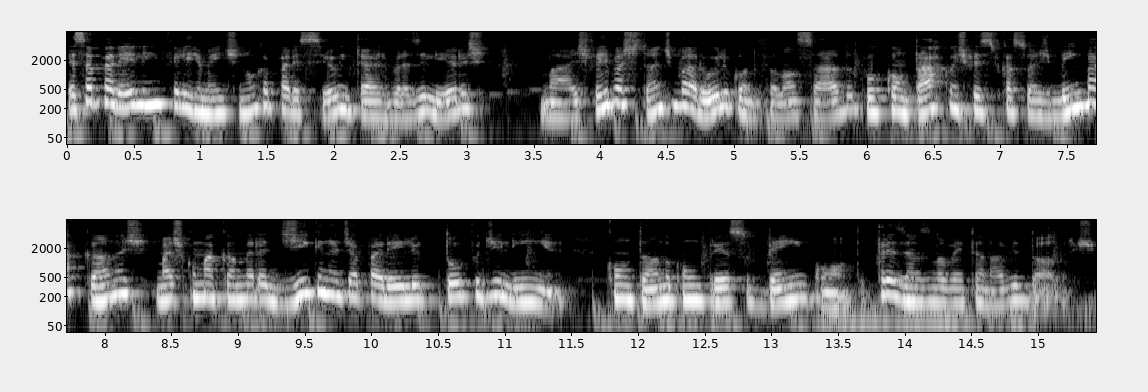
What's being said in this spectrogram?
Esse aparelho infelizmente nunca apareceu em terras brasileiras, mas fez bastante barulho quando foi lançado, por contar com especificações bem bacanas, mas com uma câmera digna de aparelho topo de linha, contando com um preço bem em conta, 399 dólares.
